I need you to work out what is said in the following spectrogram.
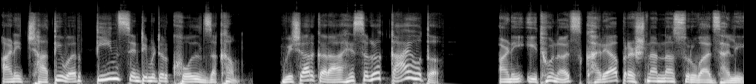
आणि छातीवर तीन सेंटीमीटर खोल जखम. विचार करा हे सगळं काय होतं? आणि इथूनच खऱ्या प्रश्नांना सुरुवात झाली.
